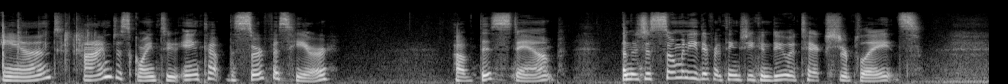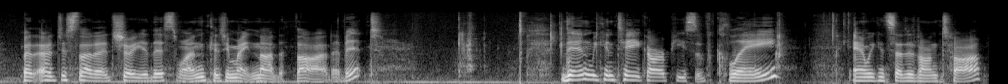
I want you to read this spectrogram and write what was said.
And I'm just going to ink up the surface here of this stamp. And there's just so many different things you can do with texture plates. But I just thought I'd show you this one because you might not have thought of it. Then we can take our piece of clay and we can set it on top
